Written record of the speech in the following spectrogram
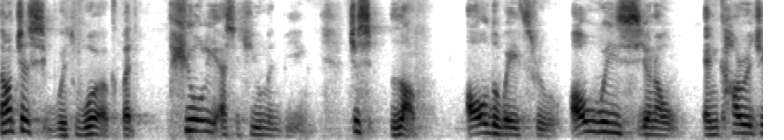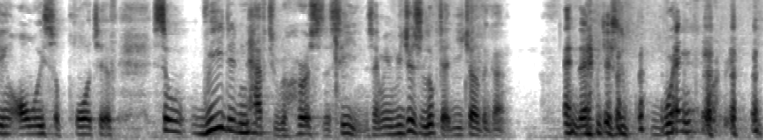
not just with work, but purely as a human being. Just love all the way through. Always, you know. Encouraging, always supportive. So we didn't have to rehearse the scenes. I mean, we just looked at each other, and then just went for it.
